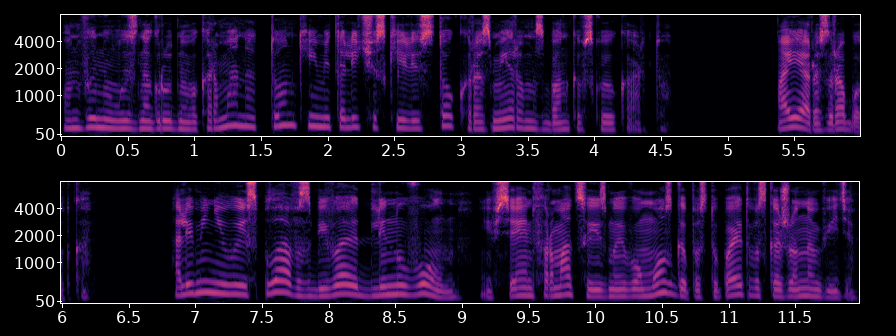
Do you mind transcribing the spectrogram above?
Он вынул из нагрудного кармана тонкий металлический листок размером с банковскую карту. Моя разработка. Алюминиевый сплав сбивает длину волн, и вся информация из моего мозга поступает в искаженном виде.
